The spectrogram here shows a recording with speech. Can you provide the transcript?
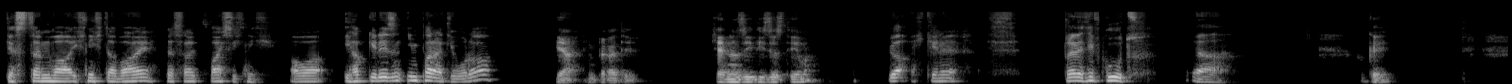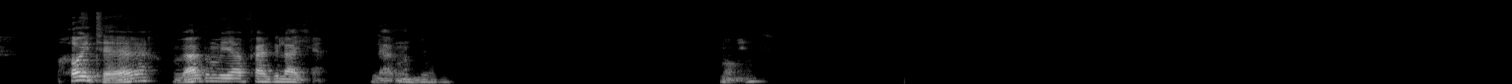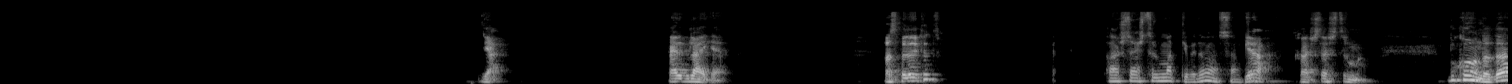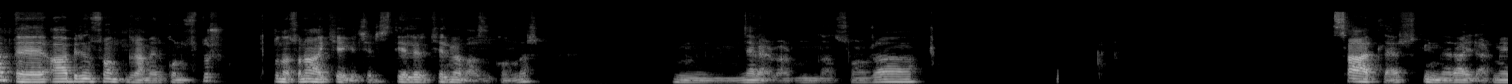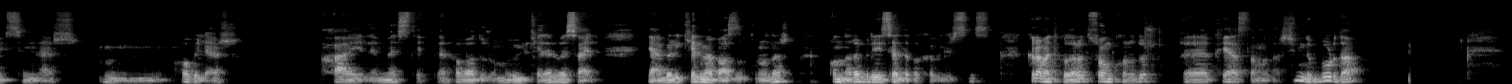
Gestern war ich nicht dabei, deshalb weiß ich nicht. Aber ihr habt gelesen Imperativ, oder? Ja, Imperativ. Kennen Sie dieses Thema? Ja, ich kenne relativ gut. Ja. Okay. Heute werden wir Vergleiche lernen. Mhm. Moment. Ja. Vergleiche. Was bedeutet? Karşılaştırmak gibi değil mi sanki? Ya karşılaştırma. Bu konuda da e, A1'in son gramer konusudur. Bundan sonra A2'ye geçeriz. Diğerleri kelime bazlı konular. Hmm, neler var bundan sonra? Saatler, günler, aylar, mevsimler, hmm, hobiler, aile, meslekler, hava durumu, ülkeler vesaire. Yani böyle kelime bazlı konular. Onlara bireysel de bakabilirsiniz. Gramatik olarak son konudur. e, kıyaslamalar. Şimdi burada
